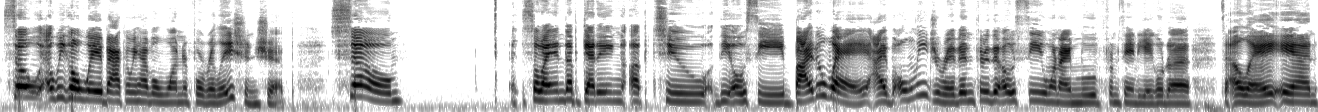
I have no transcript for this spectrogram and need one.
So we go way back and we have a wonderful relationship. So so I end up getting up to the OC. By the way, I've only driven through the OC when I moved from San Diego to, to LA. And,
